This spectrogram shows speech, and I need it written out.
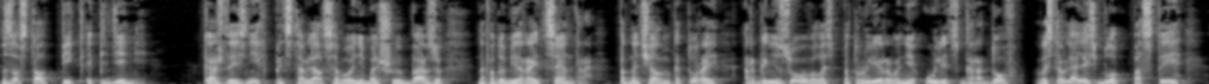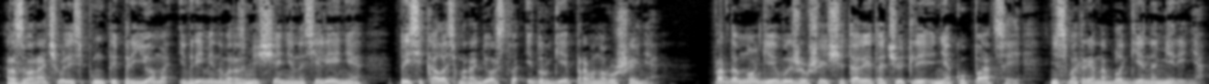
застал пик эпидемии. Каждый из них представлял собой небольшую базу наподобие райцентра, под началом которой организовывалось патрулирование улиц городов, выставлялись блокпосты, разворачивались пункты приема и временного размещения населения, пресекалось мародерство и другие правонарушения – Правда, многие выжившие считали это чуть ли не оккупацией, несмотря на благие намерения.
